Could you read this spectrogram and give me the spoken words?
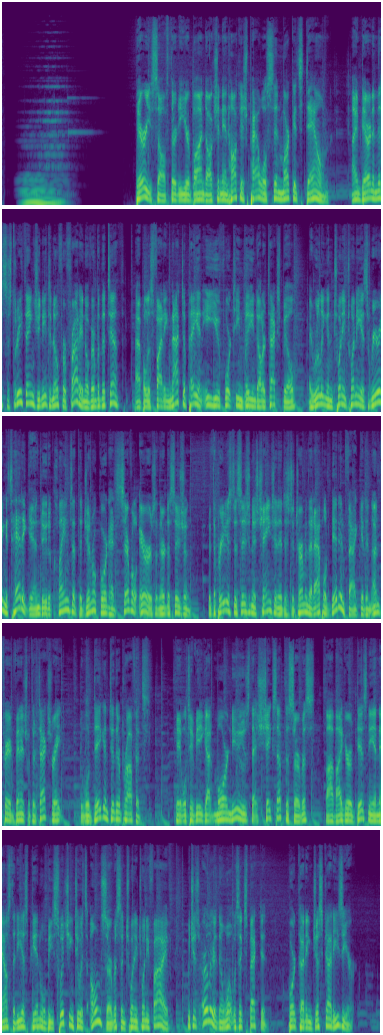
Very soft 30 year bond auction and hawkish Powell send markets down. I'm Darren, and this is three things you need to know for Friday, November the 10th. Apple is fighting not to pay an EU $14 billion tax bill. A ruling in 2020 is rearing its head again due to claims that the General Court had several errors in their decision. If the previous decision is changed and it is determined that Apple did in fact get an unfair advantage with their tax rate, it will dig into their profits. Cable TV got more news that shakes up the service. Bob Iger of Disney announced that ESPN will be switching to its own service in 2025, which is earlier than what was expected. Cord cutting just got easier.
